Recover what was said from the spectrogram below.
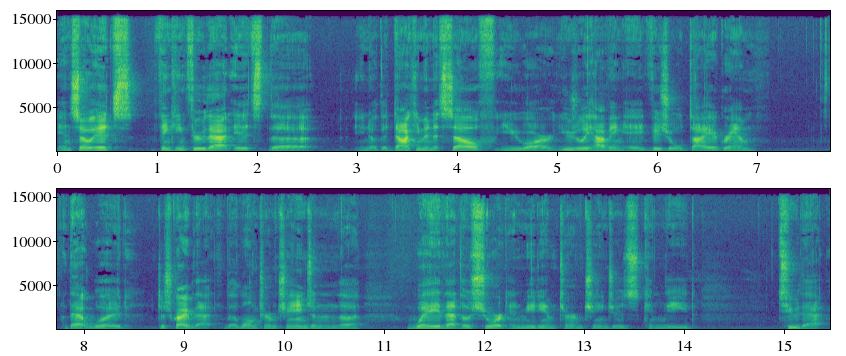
And so it's thinking through that. It's the you know the document itself. You are usually having a visual diagram that would describe that the long term change and the way that those short and medium term changes can lead to that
